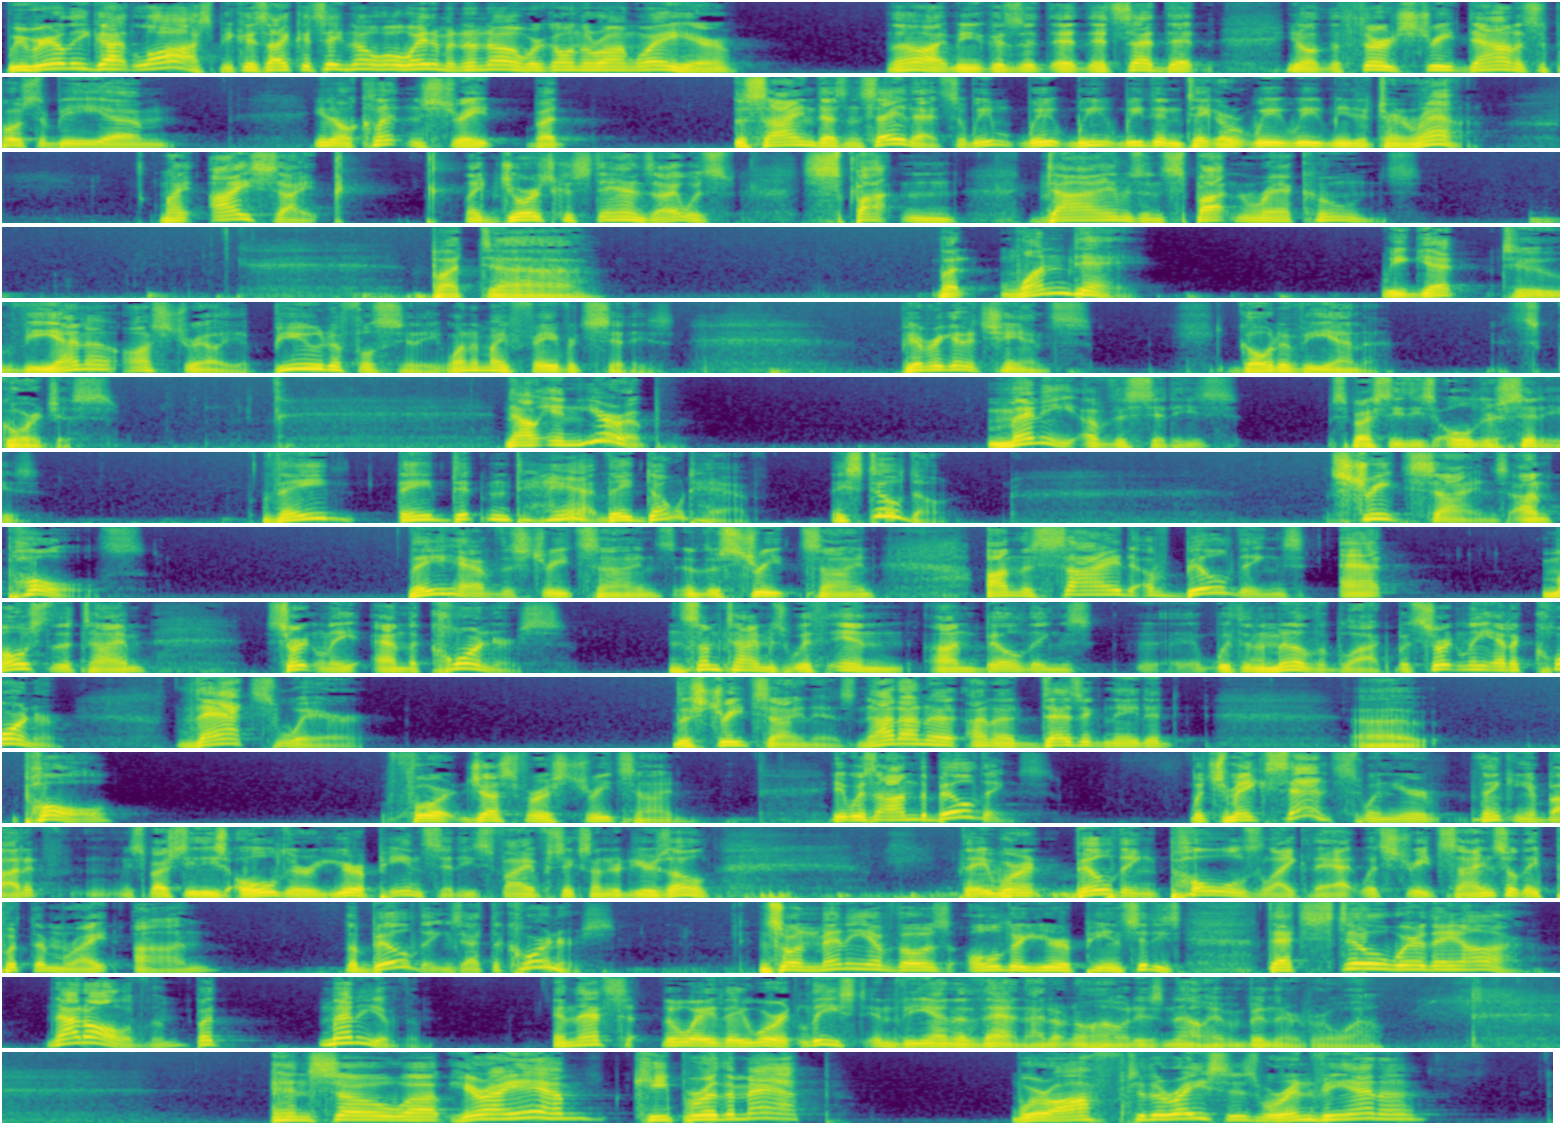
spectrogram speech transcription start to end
We rarely got lost because I could say, "No, well, wait a minute, no, no, we're going the wrong way here." No, I mean because it, it, it, said that you know the third street down is supposed to be um, you know Clinton Street, but the sign doesn't say that. So we we we, we didn't take a we we need to turn around. My eyesight, like George Costanza, I was spotting dimes and spotting raccoons. But uh, but one day we get to Vienna, Australia. Beautiful city, one of my favorite cities. If you ever get a chance, go to Vienna. It's gorgeous. Now, in Europe, many of the cities, especially these older cities, they they didn't have they don't have they still don't street signs on poles. They have the street signs, the street sign on the side of buildings at most of the time, certainly and the corners, and sometimes within on buildings uh, within the middle of the block, but certainly at a corner. That's where the street sign is, not on a on a designated uh, pole for just for a street sign. It was on the buildings which makes sense when you're thinking about it, especially these older European cities, five, six hundred years old. They weren't building poles like that with street signs, so they put them right on the buildings at the corners. And so, in many of those older European cities, that's still where they are. Not all of them, but many of them. And that's the way they were, at least in Vienna then. I don't know how it is now. I haven't been there for a while. And so uh, here I am, keeper of the map we're off to the races. We're in Vienna.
